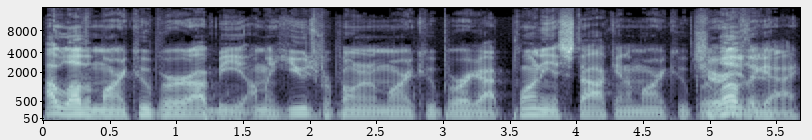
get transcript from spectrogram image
I love Amari Cooper. I'll be I'm a huge proponent of Amari Cooper. I got plenty of stock in Amari Cooper. Sure love the do. guy,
